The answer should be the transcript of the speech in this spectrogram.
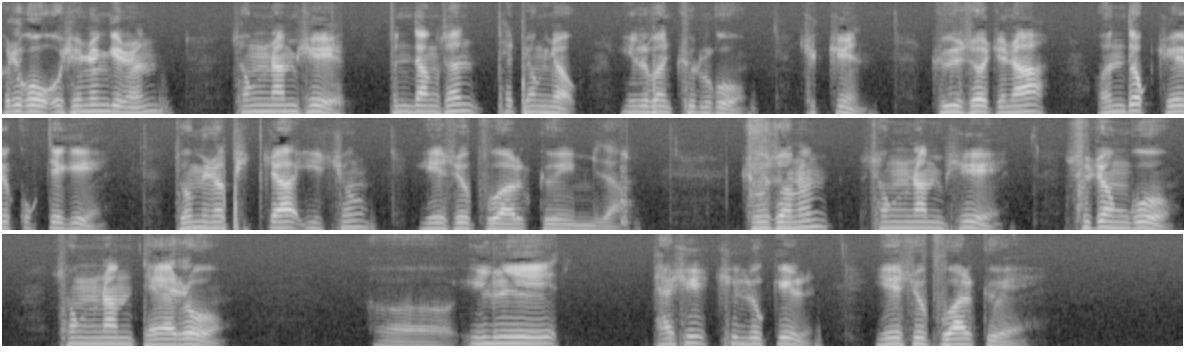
그리고 오시는 길은 성남시 분당선 태평역 1번 출구 직진 주유소 지나 언덕 제일 꼭대기 도미노 피자 2층 예수 부활교회입니다. 주소는 성남시 수정구 성남대로 어, 12-76길 예수 부활교회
